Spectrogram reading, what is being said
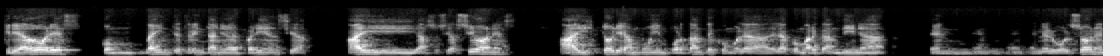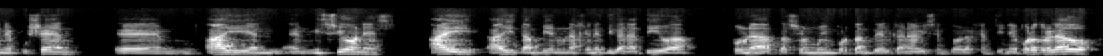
criadores con 20, 30 años de experiencia, hay asociaciones, hay historias muy importantes como la de la comarca andina en, el Bolsón, en Epuyén, em, hay en, Misiones, hay, hay también una genética nativa con una adaptación muy importante del cannabis en toda la Argentina. Y por otro lado,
